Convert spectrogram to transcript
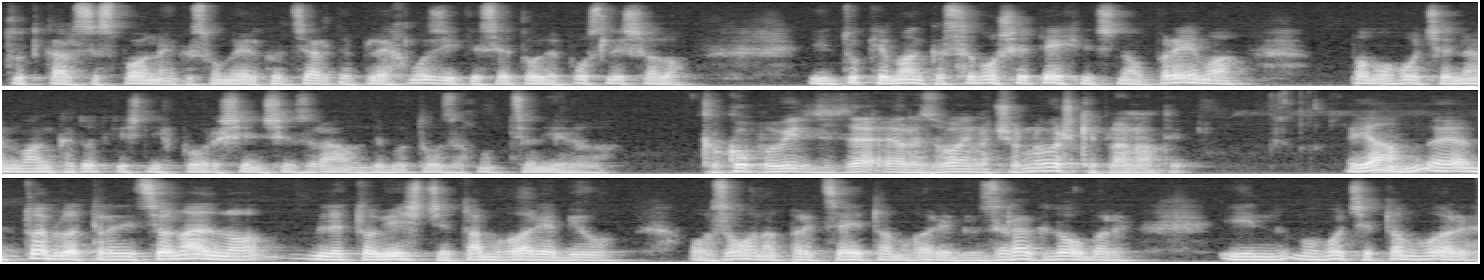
tudi kar se spomnim, ko smo imeli koncerte pleh muzike, se je to lepo slišalo. In tukaj manjka samo še tehnična oprema, pa mogoče ne manjka tudi kišnih površin še zraven, da bo to zafunkcioniralo. Kako pa vidite razvoj na črnovrški planoti? Ja, eh, to je bilo tradicionalno letovišče, tam gor je bil ozona, predvsej tam gor je bil zrak dober. In mogoče tam gor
